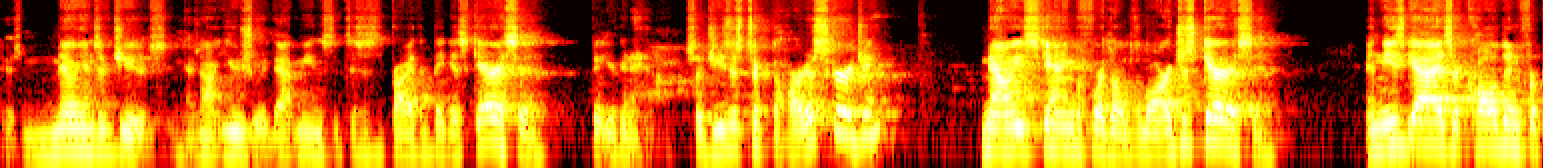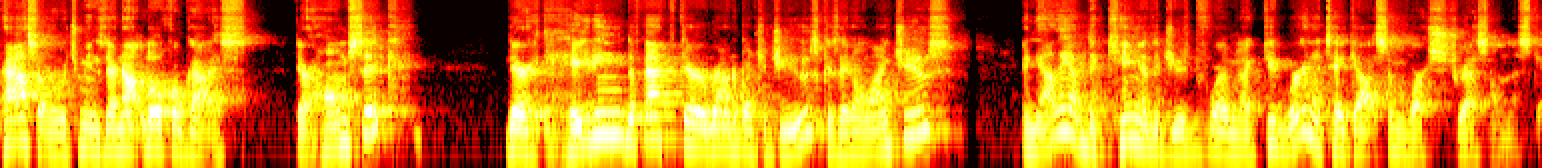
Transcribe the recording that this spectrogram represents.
There's millions of Jews. There's not usually. That means that this is probably the biggest garrison that you're going to have. So Jesus took the hardest scourging. Now he's standing before the largest garrison. And these guys are called in for Passover, which means they're not local guys. They're homesick. They're hating the fact that they're around a bunch of Jews because they don't like Jews. And now they have the king of the Jews before them. Like, dude, we're going to take out some of our stress on this guy.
